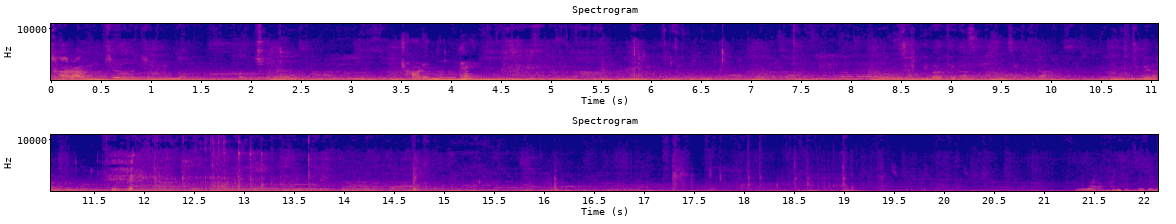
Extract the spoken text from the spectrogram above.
잘안 지워진다. 덧칠은. 잘했는데? 우리 잔디밭에 가서 사진 찍을까? 두개 놔두고 누나랑 같이 찍을래?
